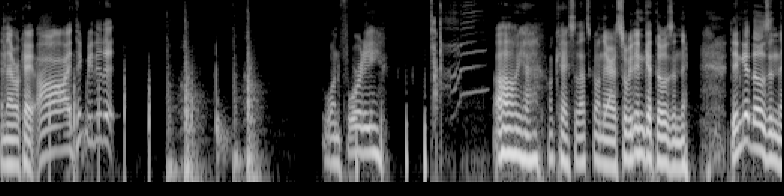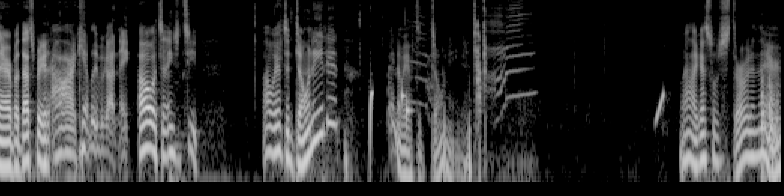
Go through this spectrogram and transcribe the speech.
And then we're okay. Oh, I think we did it. 140. Oh, yeah. Okay, so that's going there. So we didn't get those in there. Didn't get those in there, but that's pretty good. Oh, I can't believe we got an eight. Oh, it's an ancient seed. Oh, we have to donate it? I know we have to donate it. Well, I guess we'll just throw it in there.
